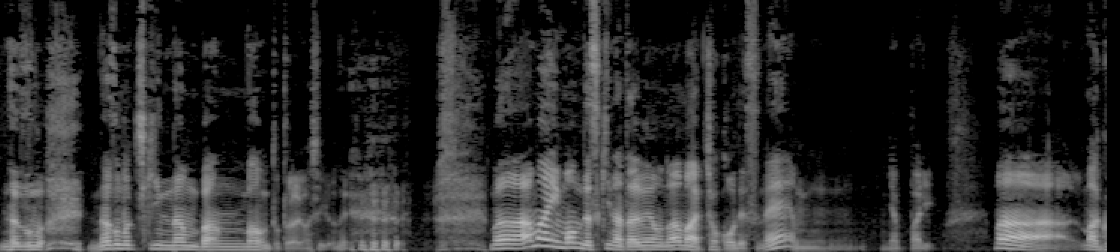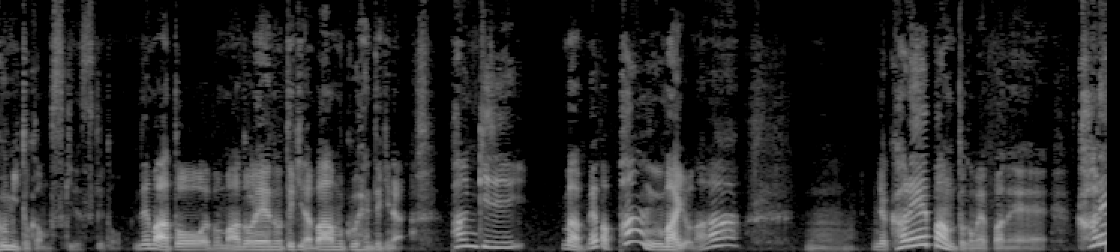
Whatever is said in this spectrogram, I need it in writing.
謎の、謎のチキン南蛮マウント取られましたけどね。まあ、甘いもんで好きな食べ物は、まあ、チョコですね。うん。やっぱり。まあ、まあ、グミとかも好きですけど。で、まあ、あと、やっぱマドレーヌ的な、バームクーヘン的な、パン生地、まあ、やっぱパンうまいよな。うん。いや、カレーパンとかもやっぱね、カレー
